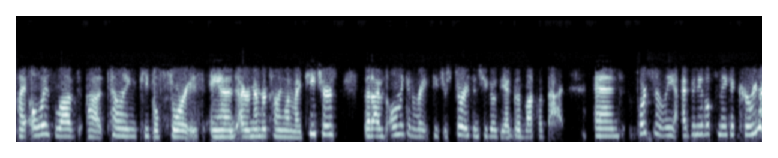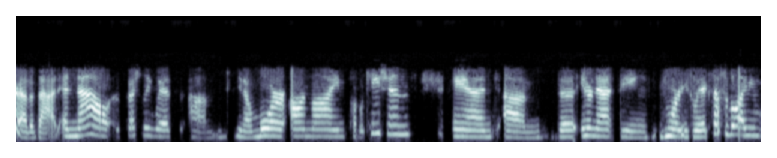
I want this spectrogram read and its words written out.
I always loved uh, telling people stories. And I remember telling one of my teachers that I was only going to write feature stories. And she goes, yeah, good luck with that. And fortunately, I've been able to make a career out of that. And now, especially with, um, you know, more online publications and um, the internet being more easily accessible. I mean,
